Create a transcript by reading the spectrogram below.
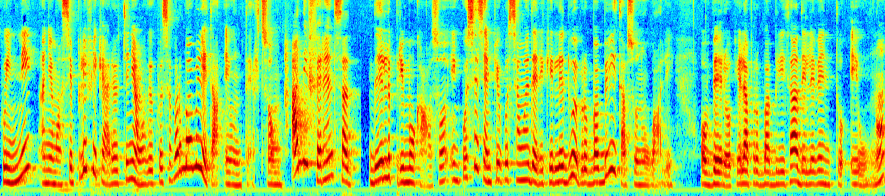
Quindi andiamo a semplificare e otteniamo che questa probabilità è un terzo. A differenza del primo caso, in questo esempio possiamo vedere che le due probabilità sono uguali, ovvero che la probabilità dell'evento E1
